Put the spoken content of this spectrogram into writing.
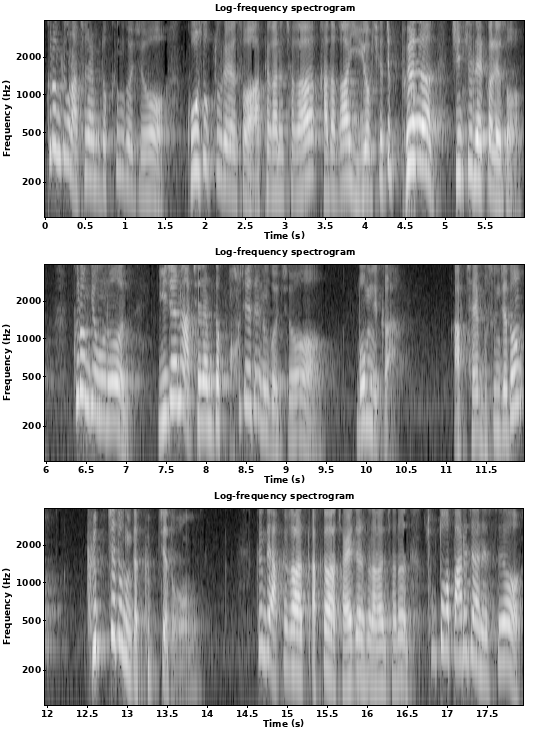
그런 경우는 앞차 잘못이 더 큰 거죠. 고속도로에서 앞에 가는 차가 가다가 이유 없이 푹 진출을 헷갈려서 그런 경우는 이제는 앞차 잘못이 더 커져야 되는 거죠. 뭡니까? 앞차에 무슨 제동? 급제동입니다. 급제동. 근데 아까가 아까 좌회전에서 나간 차는 속도가 빠르지 않았어요.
